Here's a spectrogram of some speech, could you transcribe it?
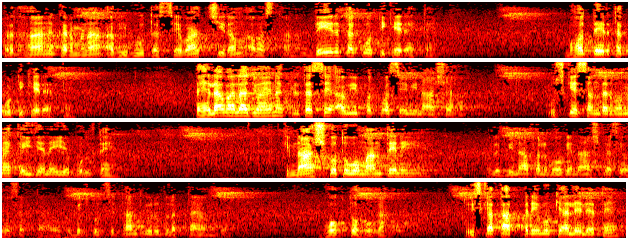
प्रधान कर्मणा अभिभूत सेवा चिरम अवस्थानम। देर तक वो टिके रहते हैं। बहुत देर तक वो टिके रहते हैं। पहला वाला जो है ना कृत से अविपक्व से विनाश। उसके संदर्भ में कई जने ये बोलते हैं कि नाश को तो वो मानते नहीं है। बोले, बिना फल भोगे नाश कैसे हो सकता है? वो तो बिल्कुल सिद्धांत विरुद्ध लगता है उनको। भोग तो होगा। तो इसका तात्पर्य वो क्या ले लेते हैं?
